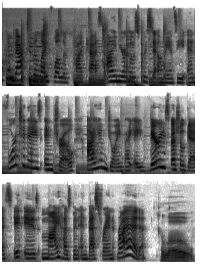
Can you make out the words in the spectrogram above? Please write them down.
Welcome back to the Life Well Lived podcast. I am your host, Krista Elmancy, and for today's intro, I am joined by a very special guest. It is my husband and best friend, Raed. Hello.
